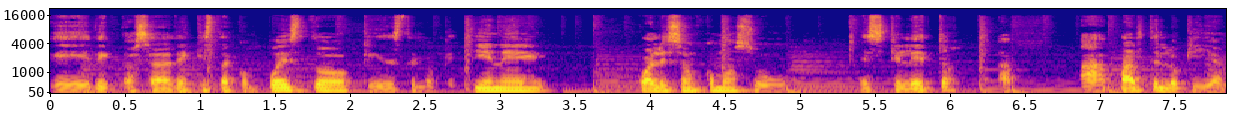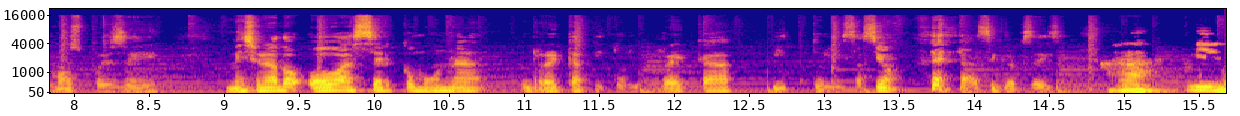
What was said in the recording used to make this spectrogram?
eh, o sea, de qué está compuesto, qué es este lo que tiene, cuáles son como su esqueleto, aparte lo que llamamos pues de mencionado o hacer como una recapitul recapitulización, así creo que se dice. Ajá, bien.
